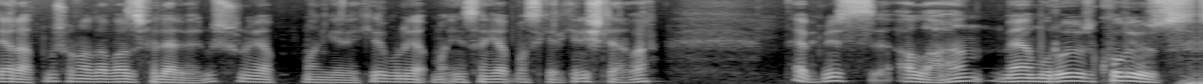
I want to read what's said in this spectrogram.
yaratmış, ona da vazifeler vermiş. Şunu yapman gerekir, bunu yapma, insan yapması gereken işler var. Hepimiz Allah'ın memuruyuz, kuluyuz.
